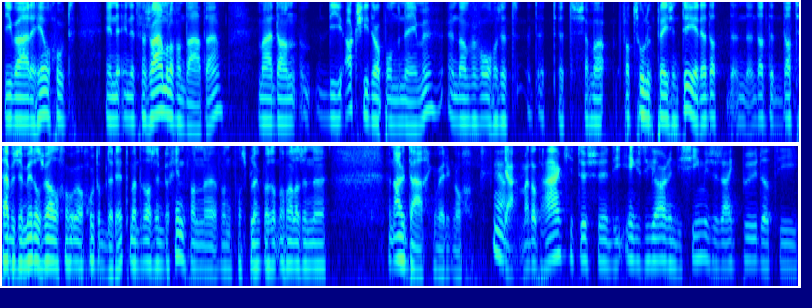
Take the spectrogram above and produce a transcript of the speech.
Die waren heel goed in, in het verzamelen van data. Maar dan die actie erop ondernemen. En dan vervolgens het, het, het, het, zeg maar, fatsoenlijk presenteren. Dat, dat, dat hebben ze inmiddels wel go- wel goed op de rit. Maar dat was in het begin van, eh, van, van Splunk was dat nog wel eens een, eh, een uitdaging, weet ik nog. ja. Ja, maar dat haakje tussen die XDR en die SIEM is dus eigenlijk puur dat die,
